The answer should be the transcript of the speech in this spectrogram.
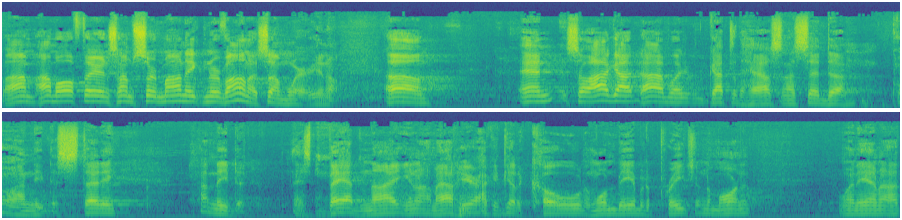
Well, I'm, I'm off there in some sermonic nirvana somewhere, you know. Um, and so I got, I went, got to the house and I said, uh, boy, I need to study. I need to, it's bad night. You know, I'm out here. I could get a cold and wouldn't be able to preach in the morning. Went in. I,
